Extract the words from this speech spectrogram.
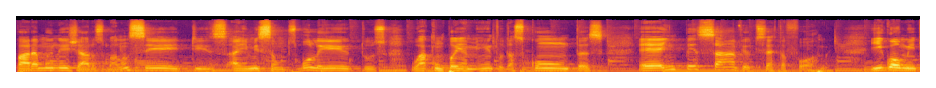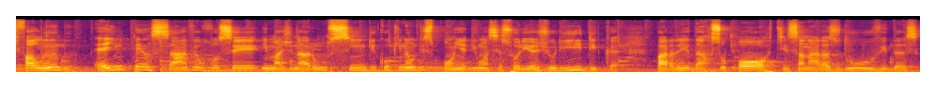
para manejar os balancetes, a emissão dos boletos, o acompanhamento das contas. É impensável, de certa forma. igualmente falando, é impensável você imaginar um síndico que não disponha de uma assessoria jurídica para lhe dar suporte, sanar as dúvidas,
